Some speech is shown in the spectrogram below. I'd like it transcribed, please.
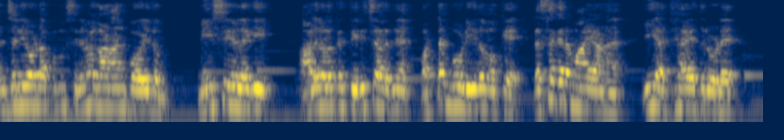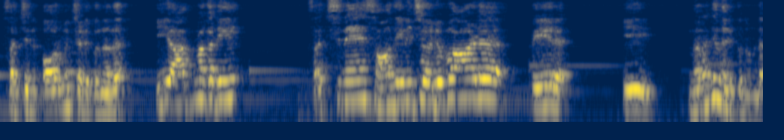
അഞ്ജലിയോടൊപ്പം സിനിമ കാണാൻ പോയതും മീശ ഇളകി ആളുകളൊക്കെ തിരിച്ചറിഞ്ഞ് വട്ടം കൂടിയതുമൊക്കെ രസകരമായാണ് ഈ അധ്യായത്തിലൂടെ സച്ചിൻ ഓർമ്മിച്ചെടുക്കുന്നത്. ഈ ആത്മകഥയിൽ സച്ചിനെ സ്വാധീനിച്ച ഒരുപാട് പേര് ഈ നിറഞ്ഞു നിൽക്കുന്നുണ്ട്.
